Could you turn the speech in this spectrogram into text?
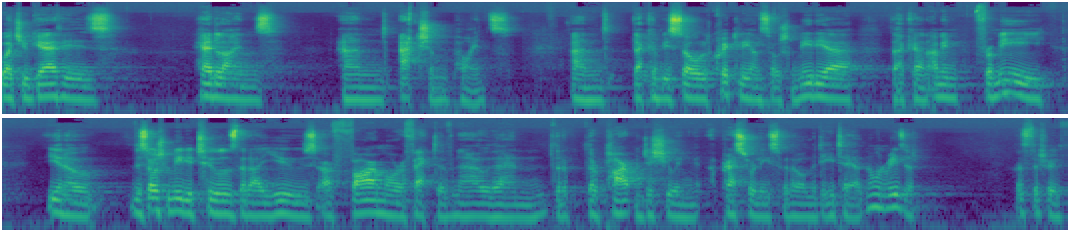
What you get is headlines and action points, and that can be sold quickly on social media. that can. I mean, for me, you know, the social media tools that I use are far more effective now than the, the department issuing a press release with all the detail. No one reads it. That's the truth.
